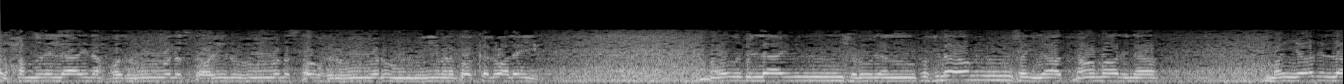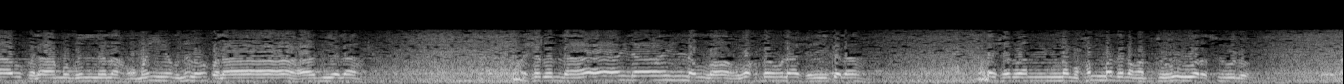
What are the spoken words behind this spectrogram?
الحمد لله نحمده ونستعينه ونستغفره ونؤمن به ونتوكل عليه. نعوذ بالله من شرور أنفسنا ومن سيئات أعمالنا. من يهد الله فلا مضل له، ومن يضلله فلا هادي له. وأشهد أن لا إله إلا الله وحده لا شريك له. ونشهد أن محمدا عبده ورسوله.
